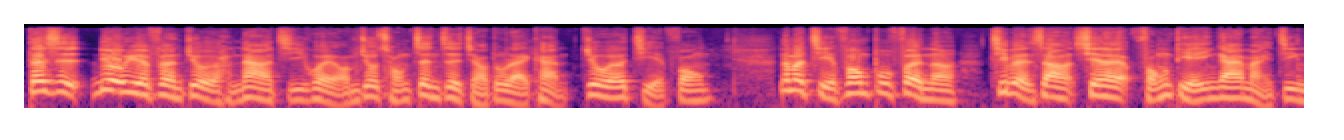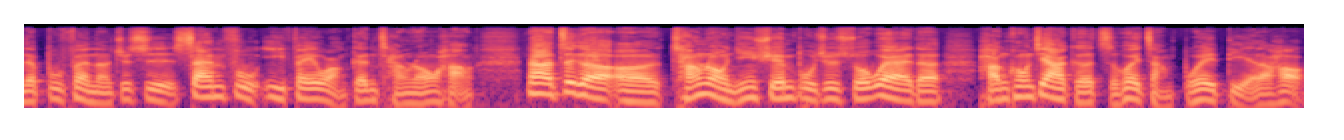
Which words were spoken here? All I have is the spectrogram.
但是六月份就有很大的机会，我们就从政治角度来看，就会有解封。那么解封部分呢，基本上现在逢跌应该买进的部分呢，就是三富、易飞网跟长荣航。那这个呃，长荣已经宣布，就是说未来的航空价格只会涨不会跌了哈。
